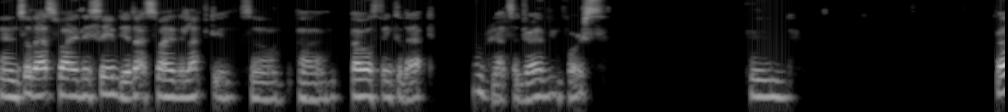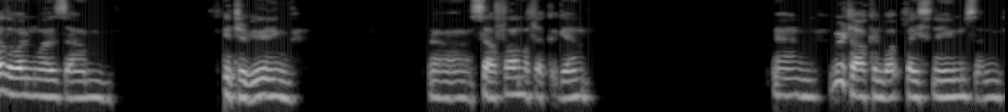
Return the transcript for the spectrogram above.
And so that's why they saved you. That's why they left you. So uh, I always think of that. That's a driving force. And the other one was um, interviewing uh, Sal Falmouth again. And we were talking about place names, and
